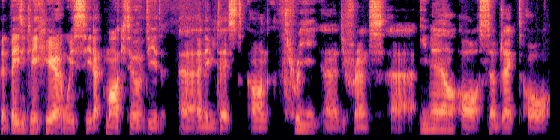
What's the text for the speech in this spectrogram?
But basically here we see that Marketo did uh, an A-B test on three uh, different uh, email or subject or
